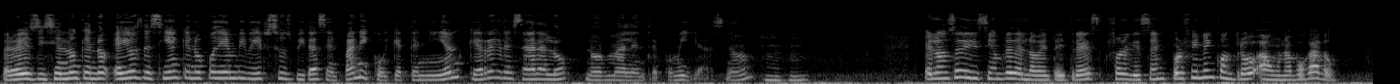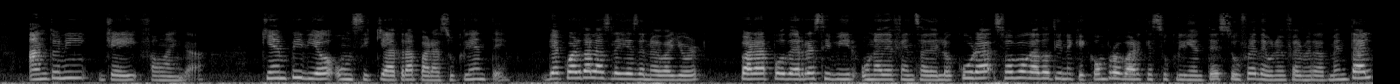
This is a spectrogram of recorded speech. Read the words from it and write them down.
Pero ellos diciendo que no, ellos decían que no podían vivir sus vidas en pánico y que tenían que regresar a lo normal entre comillas, ¿no? El 11 de diciembre del 93, Ferguson por fin encontró a un abogado. Anthony J. Falanga, quien pidió un psiquiatra para su cliente. De acuerdo a las leyes de Nueva York, para poder recibir una defensa de locura, su abogado tiene que comprobar que su cliente sufre de una enfermedad mental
